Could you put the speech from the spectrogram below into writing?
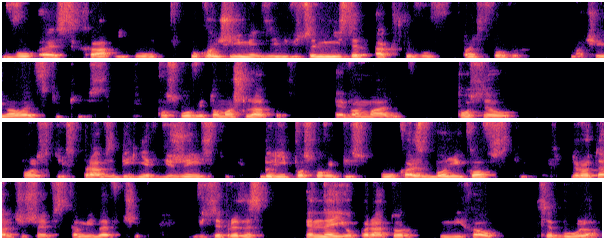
WSHIU ukończyli m.in. wiceminister aktywów państwowych Maciej Małecki, PiS, posłowie Tomasz Latos, Ewa Malik, poseł polskich spraw Zbigniew Giżyński, byli posłowie PiS Łukasz Zbonikowski, Dorota Arciszewska-Milewczyk, wiceprezes Enei operator Michał Cebula,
